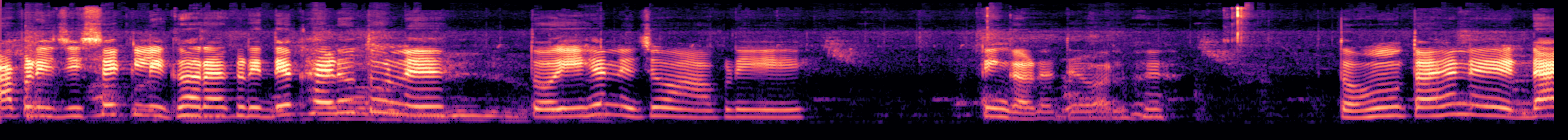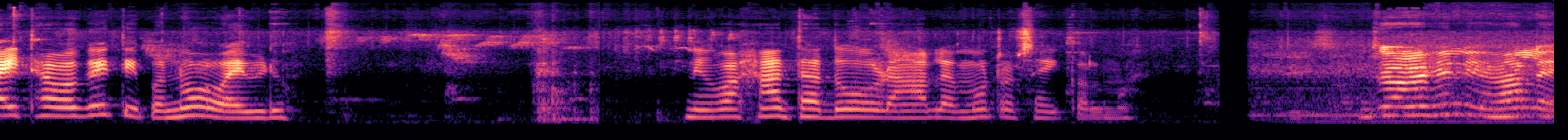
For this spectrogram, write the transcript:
આપણી જે શેકલી ઘર આકડી દેખાડ્યું હતું ને, તો એ હે ને જો આપણી ટીંગાડે દેવાનું હે. તો હું તો હે ને ડાય થવા ગઈ હતી, પણ ન આવડ્યું ને હાથા દોડા હાલે મોટરસાઇકલમાં જો હે ને હાલે.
